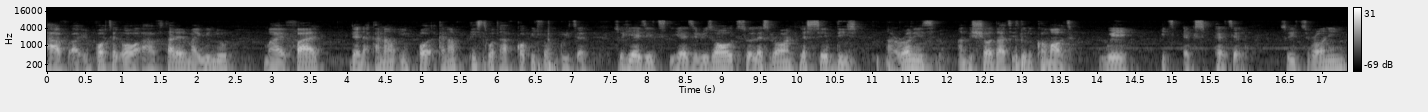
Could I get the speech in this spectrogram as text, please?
have uh, imported or I have started my window my file then I can now import I can now paste what I've copied from GRETL so here is it here's the result. So let's run let's save this and run it and be sure that it's going to come out where it's expected so it's running.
